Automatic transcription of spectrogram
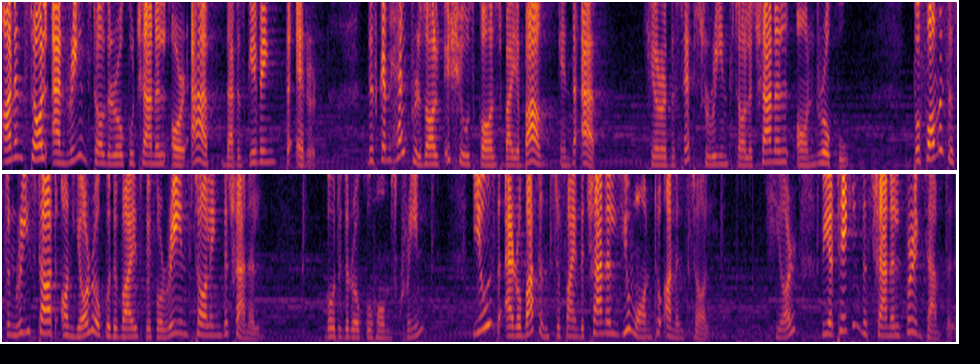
Uninstall and reinstall the Roku channel or app that is giving the error. This can help resolve issues caused by a bug in the app. Here are the steps to reinstall a channel on Roku. Perform a system restart on your Roku device before reinstalling the channel. Go to the Roku home screen. Use the arrow buttons to find the channel you want to uninstall. Here, we are taking this channel for example.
